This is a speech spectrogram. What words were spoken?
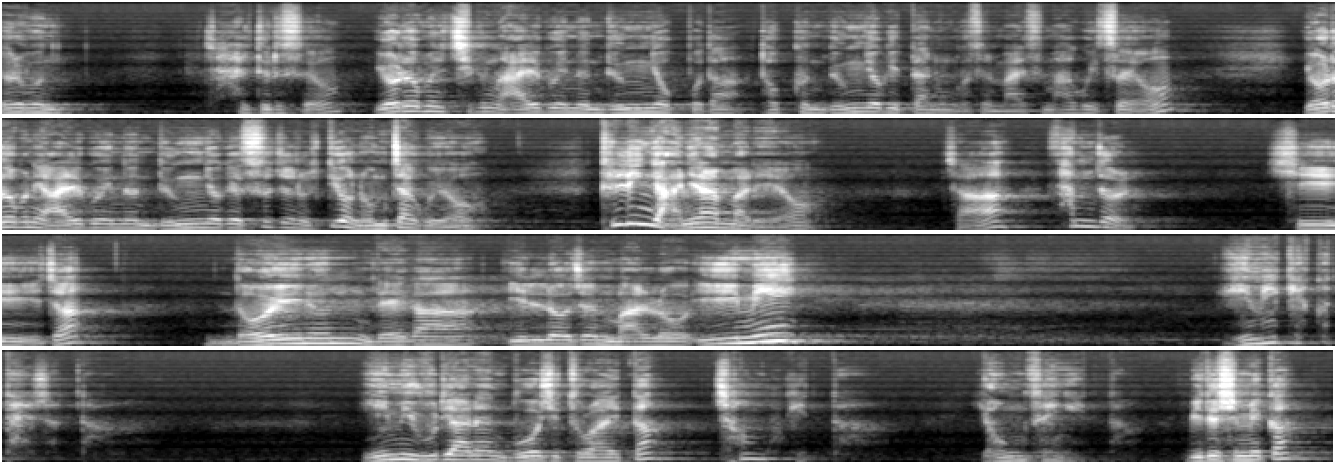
여러분 잘 들으세요. 여러분이 지금 알고 있는 능력보다 더 큰 능력이 있다는 것을 말씀하고 있어요. 여러분이 알고 있는 능력의 수준을 뛰어넘자고요. 틀린 게 아니란 말이에요. 자, 3절. 시작. 너희는 내가 일러준 말로 이미 이미 깨끗해졌다. 이미 우리 안엔 무엇이 들어와 있다? 천국이 있다. 영생이 있다. 믿으십니까?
